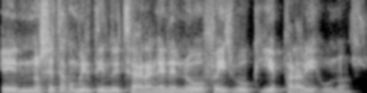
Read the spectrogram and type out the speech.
Eh, ¿No se está convirtiendo Instagram en el nuevo Facebook y es para viejunos?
